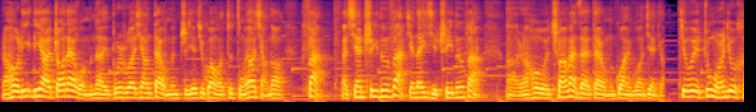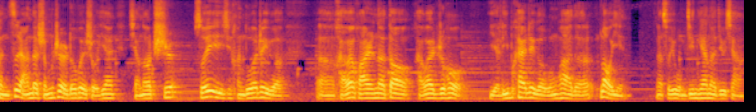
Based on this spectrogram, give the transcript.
然后莉莉亚招待我们呢，也不是说想带我们直接去逛逛，就总要想到饭啊，先吃一顿饭，现在一起吃一顿饭啊，然后吃完饭再带我们逛一逛剑桥，就会中国人就很自然的什么事儿都会首先想到吃，所以很多这个。呃，海外华人呢，到海外之后也离不开这个文化的烙印。那所以我们今天呢，就想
